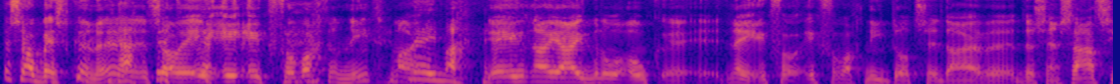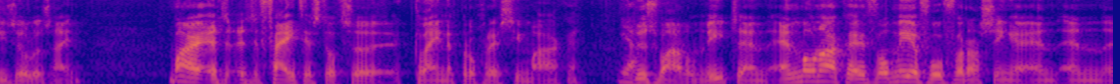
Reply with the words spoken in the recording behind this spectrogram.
Dat zou best kunnen. Ja. Het zou, ik, ik, ik verwacht het niet. Maar, Nee, maar Ja, ik- nou ja, ik bedoel ook. eh, nee, ik, ver- ik verwacht niet dat ze daar eh, de sensatie zullen zijn. Maar het, het feit is dat ze kleine progressie maken. ja. Dus waarom niet? En, en Monaco heeft wel meer voor verrassingen en, en eh,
